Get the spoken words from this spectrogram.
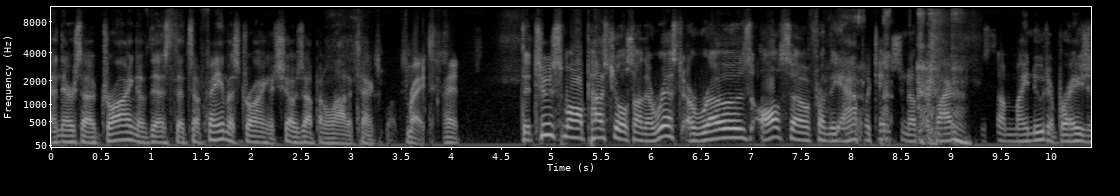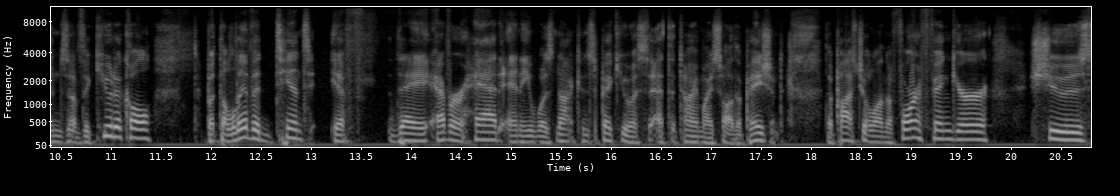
And there's a drawing of this that's a famous drawing. It shows up in a lot of textbooks. Right. Right. The two small pustules on the wrist arose also from the application of the virus to some minute abrasions of the cuticle, but the livid tint, if they ever had any, was not conspicuous at the time I saw the patient. The pustule on the forefinger shews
